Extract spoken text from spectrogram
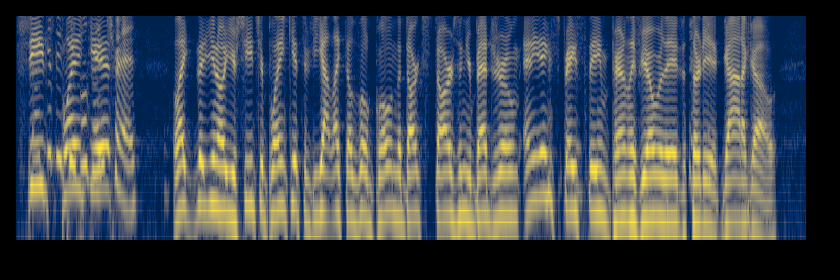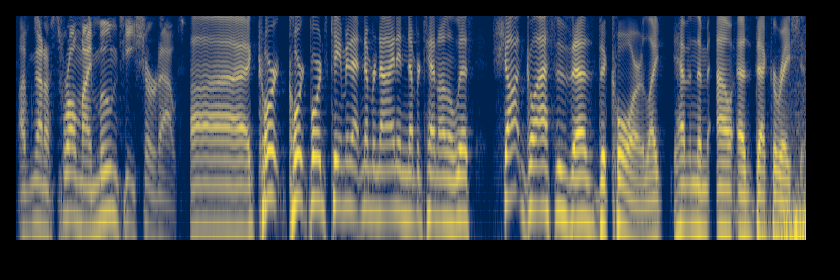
Sheets, could be people's blankets, like the you know your sheets, your blankets. If you got like those little glow in the dark stars in your bedroom, anything space themed. Apparently, if you're over the age of 30, it gotta go. I'm gonna throw my moon T-shirt out. Uh, cork cork boards came in at number nine and number ten on the list. Shot glasses as decor, like having them out as decoration.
